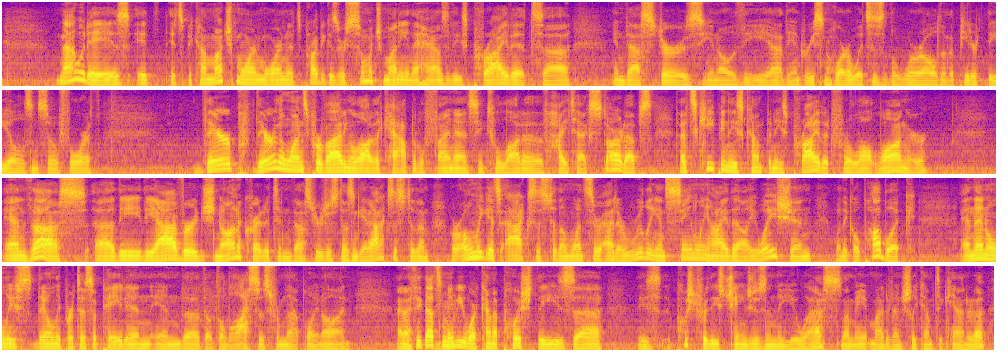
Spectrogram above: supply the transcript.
Nowadays, it, it's become much more and more, and it's probably because there's so much money in the hands of these private uh, investors, you know, the uh, the Andreessen Horowitzes of the world and the Peter Thiels and so forth. They're they're the ones providing a lot of the capital financing to a lot of high tech startups. That's keeping these companies private for a lot longer, and thus uh, the the average non-accredited investor just doesn't get access to them, or only gets access to them once they're at a really insanely high valuation when they go public, and then only they only participate in in the, the, the losses from that point on. And I think that's maybe what kind of pushed these uh, these pushed for these changes in the U.S. I mean, it might eventually come to Canada.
